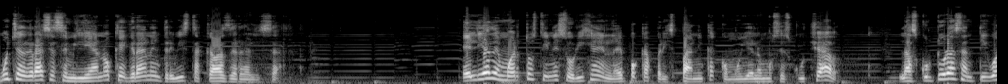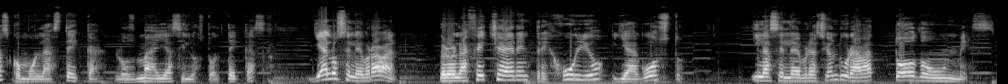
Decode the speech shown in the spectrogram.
Muchas gracias Emiliano, qué gran entrevista acabas de realizar. El Día de Muertos tiene su origen en la época prehispánica, como ya lo hemos escuchado. Las culturas antiguas como la azteca, los mayas y los toltecas ya lo celebraban, pero la fecha era entre julio y agosto, y la celebración duraba todo un mes.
